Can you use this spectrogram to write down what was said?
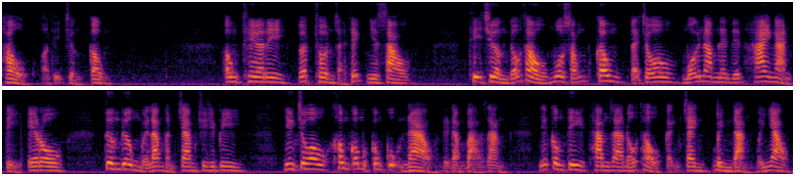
thầu ở thị trường công. Ông Thierry Breton giải thích như sau. Thị trường đấu thầu mua sắm công tại châu Âu mỗi năm lên đến 2.000 tỷ euro, tương đương 15% GDP, nhưng châu Âu không có một công cụ nào để đảm bảo rằng những công ty tham gia đấu thầu cạnh tranh bình đẳng với nhau.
